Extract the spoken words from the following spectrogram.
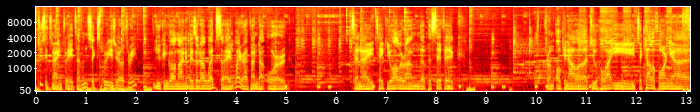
269 387 6303. You can go online and visit our website, widrfm.org. Tonight, take you all around the Pacific, from Okinawa to Hawaii to California.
